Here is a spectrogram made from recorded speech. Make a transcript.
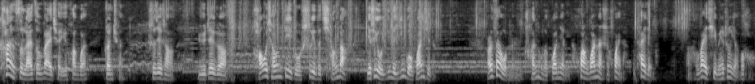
看似来自外戚与宦官专权，实际上与这个豪强地主势力的强大也是有一定的因果关系的。而在我们传统的观念里，宦官呢是坏的，太监嘛。啊，外戚名声也不好，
